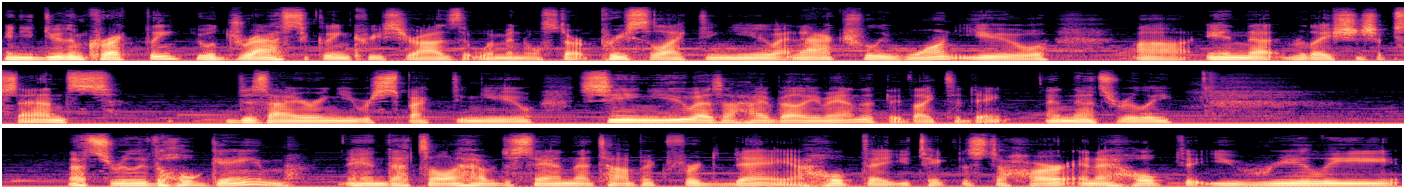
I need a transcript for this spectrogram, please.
and you do them correctly, you will drastically increase your odds that women will start pre selecting you and actually want you uh, in that relationship sense, desiring you, respecting you, seeing you as a high value man that they'd like to date. And that's really that's really the whole game. And that's all I have to say on that topic for today. I hope that you take this to heart and I hope that you really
